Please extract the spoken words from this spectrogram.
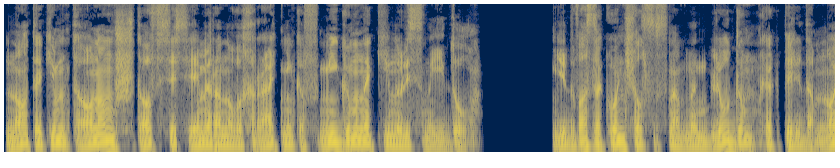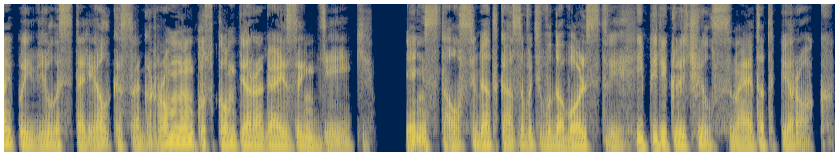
но таким тоном, что все семеро новых ратников мигом накинулись на еду. Едва закончился основным блюдом, как передо мной появилась тарелка с огромным куском пирога из индейки. Я не стал себе отказывать в удовольствии и переключился на этот пирог.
